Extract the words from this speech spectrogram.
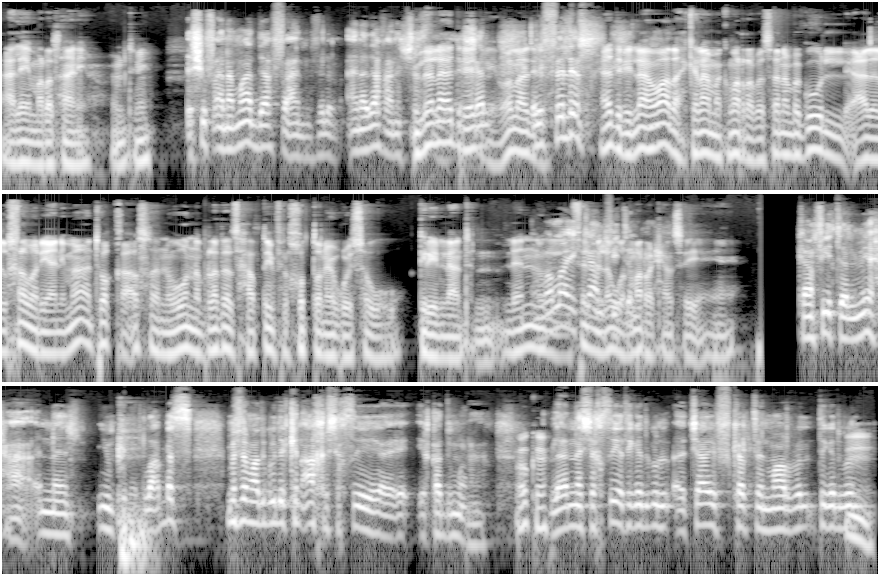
عليه مرة ثانية فهمتني؟ شوف أنا ما أدافع عن الفيلم أنا أدافع عن الشخصية لا لا أدري أدري والله أدري الفيلم أدري لا واضح كلامك مرة بس أنا بقول على الخبر يعني ما أتوقع أصلا إن ورنر براذرز حاطين في الخطة إنه يبغوا يسووا جرين لانترن لأنه والله الفيلم الأول مرة. كان سيء يعني كان في تلميح إنه يمكن يطلع بس مثل ما تقول يمكن آخر شخصية يقدمونها. okay. لأن الشخصيه تقدر تقول شايف كابتن مارفل تقدر تقول.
